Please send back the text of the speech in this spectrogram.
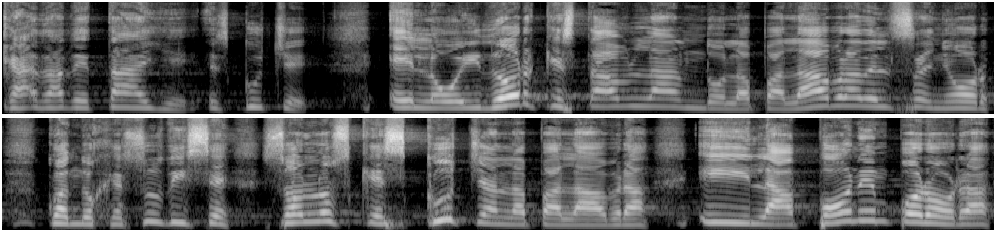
cada detalle. Escuche, el oidor que está hablando la palabra del Señor, cuando Jesús dice, son los que escuchan la palabra y la ponen por hora,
